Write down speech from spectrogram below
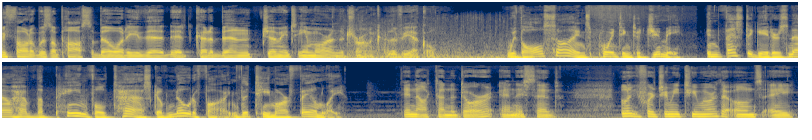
we thought it was a possibility that it could have been Jimmy Temar in the trunk of the vehicle. With all signs pointing to Jimmy, investigators now have the painful task of notifying the Temar family. They knocked on the door and they said, We're looking for Jimmy Temar that owns a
